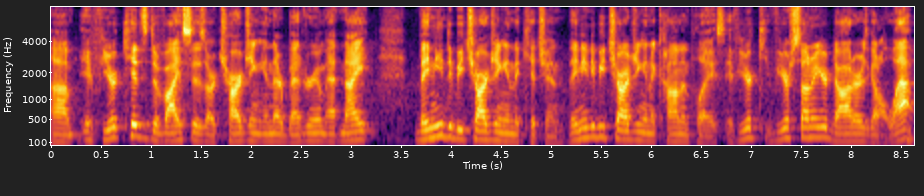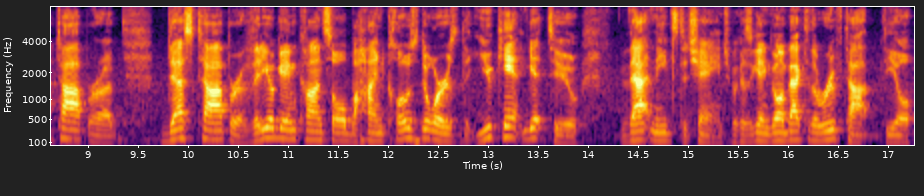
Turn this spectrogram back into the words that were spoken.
Um, if your kids' devices are charging in their bedroom at night, they need to be charging in the kitchen. They need to be charging in a common place. If your if your son or your daughter has got a laptop or a desktop or a video game console behind closed doors that you can't get to, that needs to change. Because again going back to the rooftop deal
